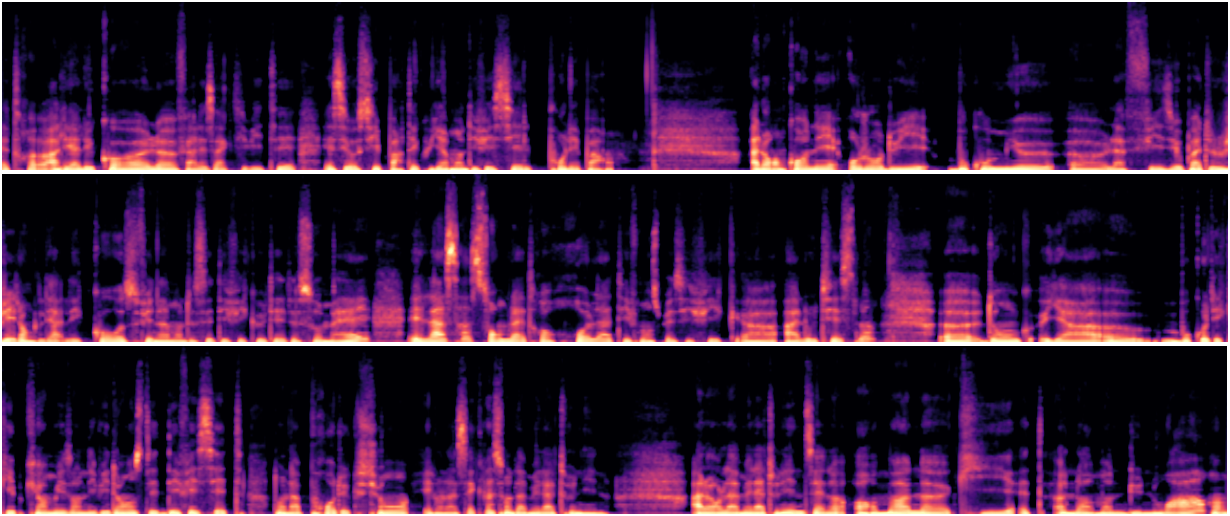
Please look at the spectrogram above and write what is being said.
être aller à l'école, faire les activités et c'est aussi particulièrement difficile pour les parents. Alors on connaît aujourd'hui beaucoup mieux euh, la physiopathologie, donc les, causes finalement de ces difficultés de sommeil. Et là, ça semble être relativement spécifique euh, à l'autisme. Euh, donc il y a beaucoup d'équipes qui ont mis en évidence des déficits dans la production et dans la sécrétion de la mélatonine. Alors la mélatonine, c'est une hormone qui est une hormone du noir,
